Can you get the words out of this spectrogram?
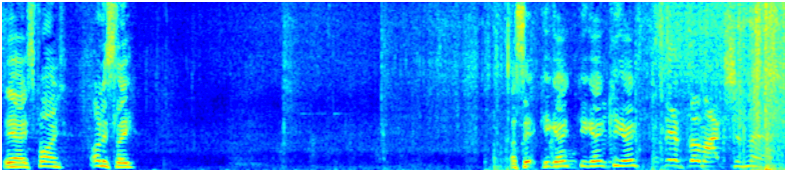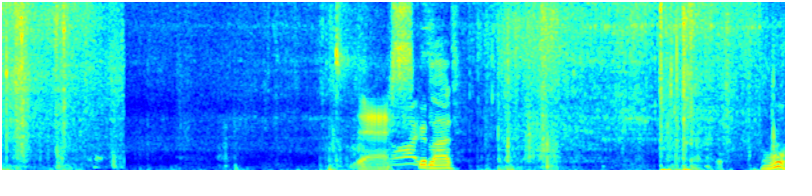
Yeah, it's fine. Honestly. That's it. Keep going, keep going, keep going. A bit of bum action there. Yes, Nice. good lad. Oh.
